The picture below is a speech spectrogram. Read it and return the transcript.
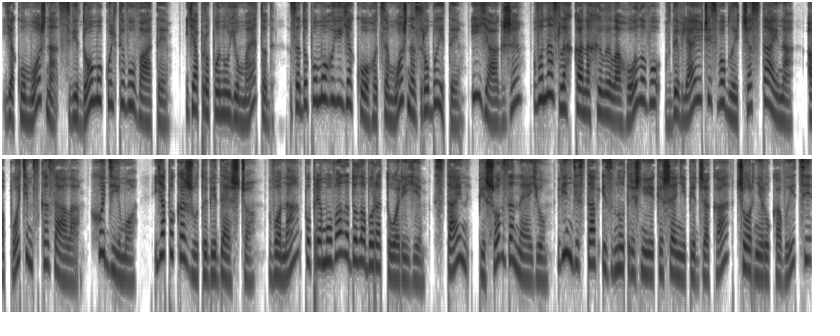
яку можна свідомо культивувати. Я пропоную метод, за допомогою якого це можна зробити. І як же? Вона злегка нахилила голову, вдивляючись в обличчя стайна, а потім сказала: Ходімо. Я покажу тобі дещо. Вона попрямувала до лабораторії. Стайн пішов за нею. Він дістав із внутрішньої кишені піджака чорні рукавиці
